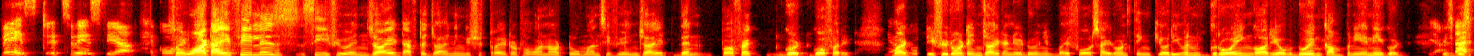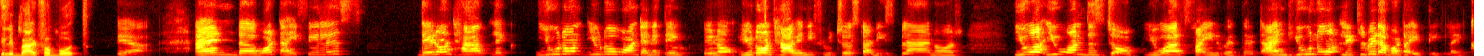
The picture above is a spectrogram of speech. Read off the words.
waste. It's waste yeah. So what i feel is see if you enjoy it after joining you should try it out for one or two months. If you enjoy it then perfect good go for it. Yeah, but if you don't enjoy it and you're doing it by force i don't think you're even growing or you're doing company any good. Yeah, it's basically bad for both. Yeah. And uh, what i feel is they don't have like you don't you don't want anything you know you don't have any future studies plan or you are you want this job. You are fine with it. And you know little bit about it like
